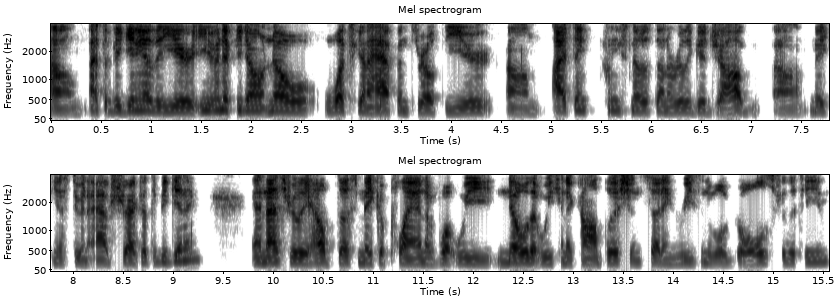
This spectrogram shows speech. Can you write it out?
um, at the beginning of the year, even if you don't know what's going to happen throughout the year. Um, I think Clean Snow has done a really good job uh, making us do an abstract at the beginning, and that's really helped us make a plan of what we know that we can accomplish and setting reasonable goals for the team.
